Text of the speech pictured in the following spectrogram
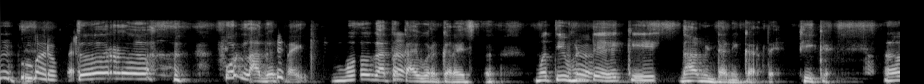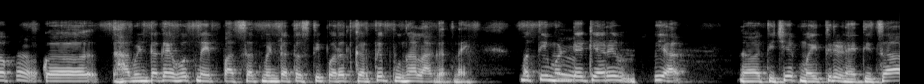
हं. बरोबर. तर फोन लागत नाही. मग आता काय बरं करायचं? मग ती म्हणते की दहा मिनिटांनी करते. ठीक आहे. दहा मिनिटं काही होत नाहीत. पाच सात मिनिटातच ती परत करते. पुन्हा लागत नाही. मग ती म्हणते की अरे तिची एक मैत्रीण आहे तिचा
